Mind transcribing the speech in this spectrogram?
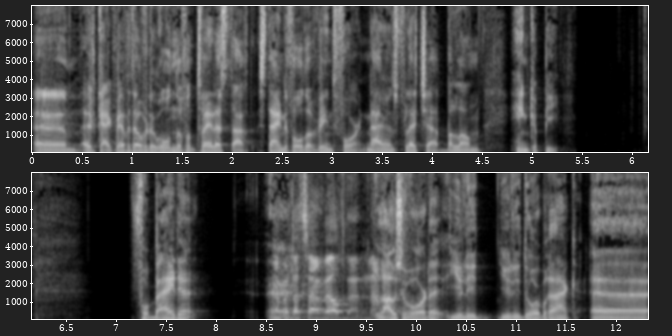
Ehm, even kijken, we hebben het over de ronde van 2008. Stijn de Volder wint voor Nuyens, Fletcher, Ballan, Hinkepie. Voor beide, Ja, maar dat zijn wel... Nou, lauze woorden, jullie, jullie doorbraak. eh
